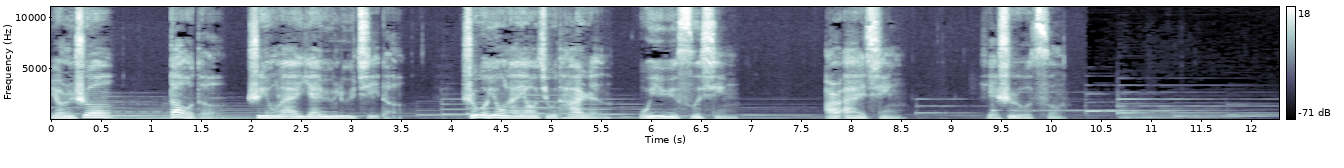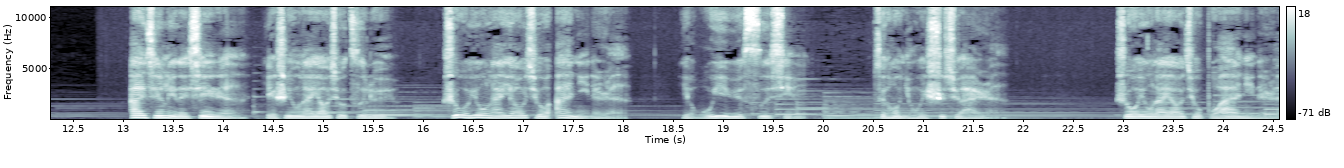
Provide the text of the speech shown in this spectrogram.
有人说，道德是用来严于律己的，如果用来要求他人，无异于私刑；而爱情，也是如此。爱情里的信任也是用来要求自律，如果用来要求爱你的人，也无异于私刑，最后你会失去爱人。如果用来要求不爱你的人，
